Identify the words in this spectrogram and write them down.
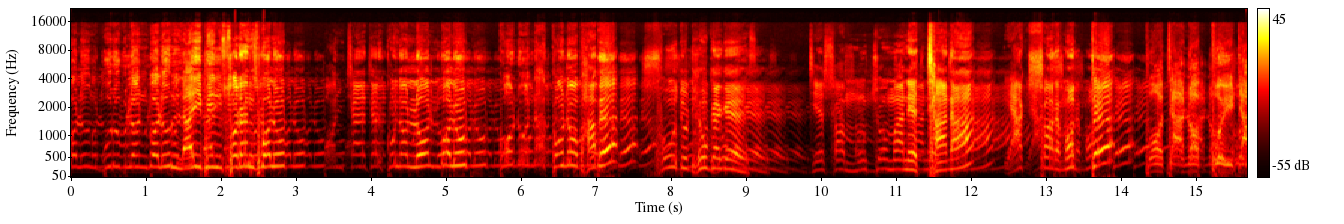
বলুন, গ্রুপ লোন বলুন, লাইফ ইন্স্যুরেন্স বলুন, পঞ্চায়েতের কোন লোন বলুন, কোনো না কোনো ভাবে সুদ ঢুকে গেছে। যেসব মুচো মানে ছানা, একশোর মধ্যে পঁচানব্বইটা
